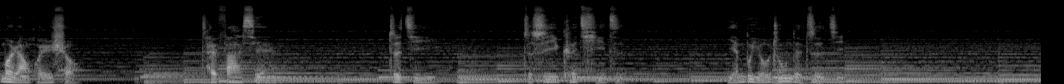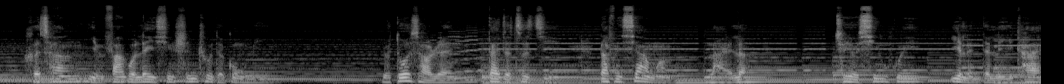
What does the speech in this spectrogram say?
蓦然回首，才发现自己只是一颗棋子，言不由衷的自己。何尝引发过内心深处的共鸣？有多少人带着自己那份向往来了，却又心灰意冷的离开？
